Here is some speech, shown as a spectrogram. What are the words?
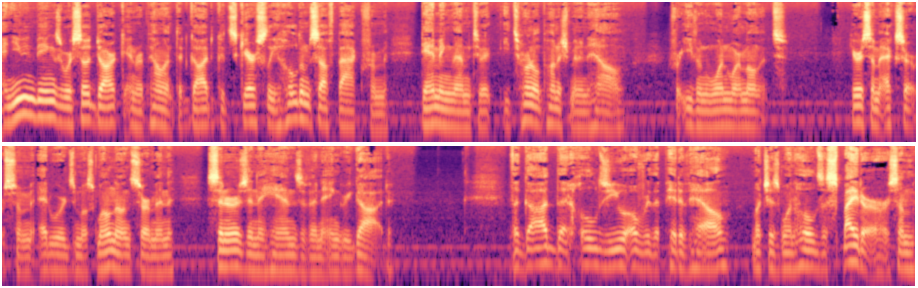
and human beings were so dark and repellent that God could scarcely hold himself back from damning them to eternal punishment in hell for even one more moment. Here are some excerpts from Edwards' most well known sermon, Sinners in the Hands of an Angry God. The God that holds you over the pit of hell, much as one holds a spider or some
